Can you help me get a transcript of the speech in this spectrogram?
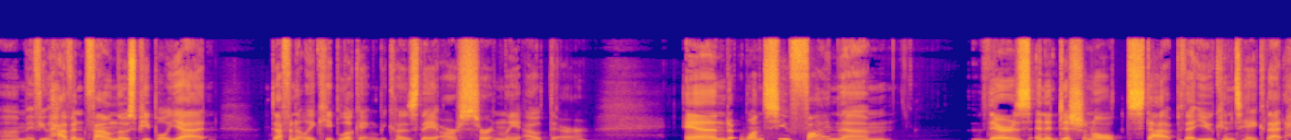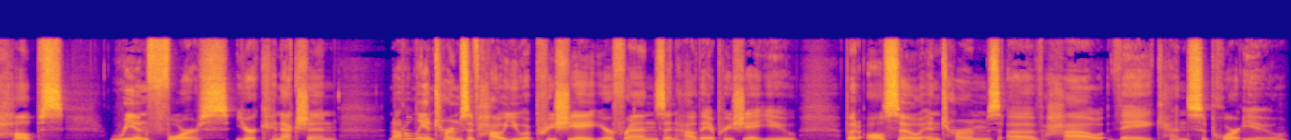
um, if you haven't found those people yet, definitely keep looking because they are certainly out there. And once you find them, there's an additional step that you can take that helps reinforce your connection, not only in terms of how you appreciate your friends and how they appreciate you, but also in terms of how they can support you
